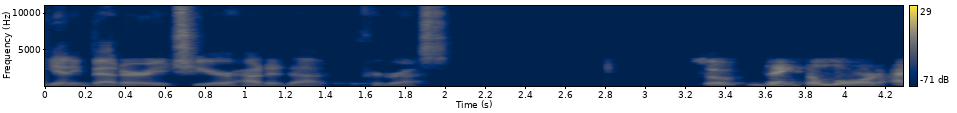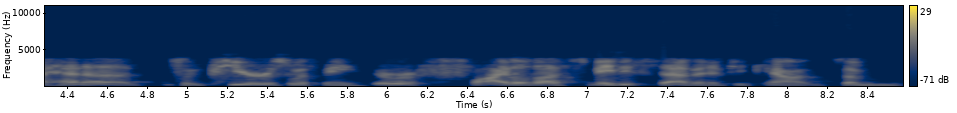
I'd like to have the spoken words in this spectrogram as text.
getting better each year? How did that progress? So thank the Lord, I had uh, some peers with me. There were five of us, maybe seven if you count some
